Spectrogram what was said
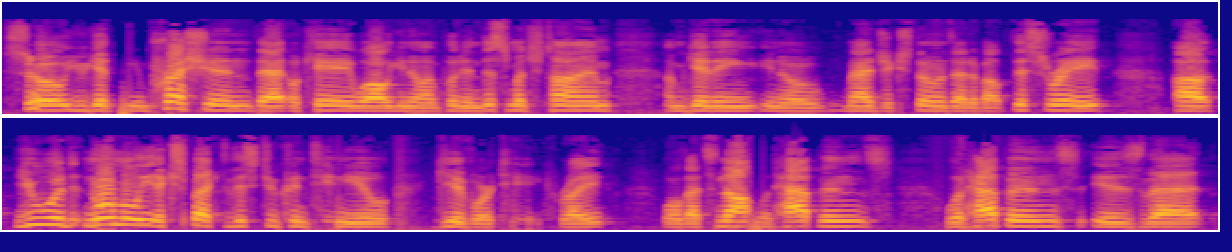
So you get the impression that, okay, well, you know, I'm putting this much time, I'm getting, you know, magic stones at about this rate. Uh, you would normally expect this to continue, give or take, right? Well, that's not what happens. What happens is that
